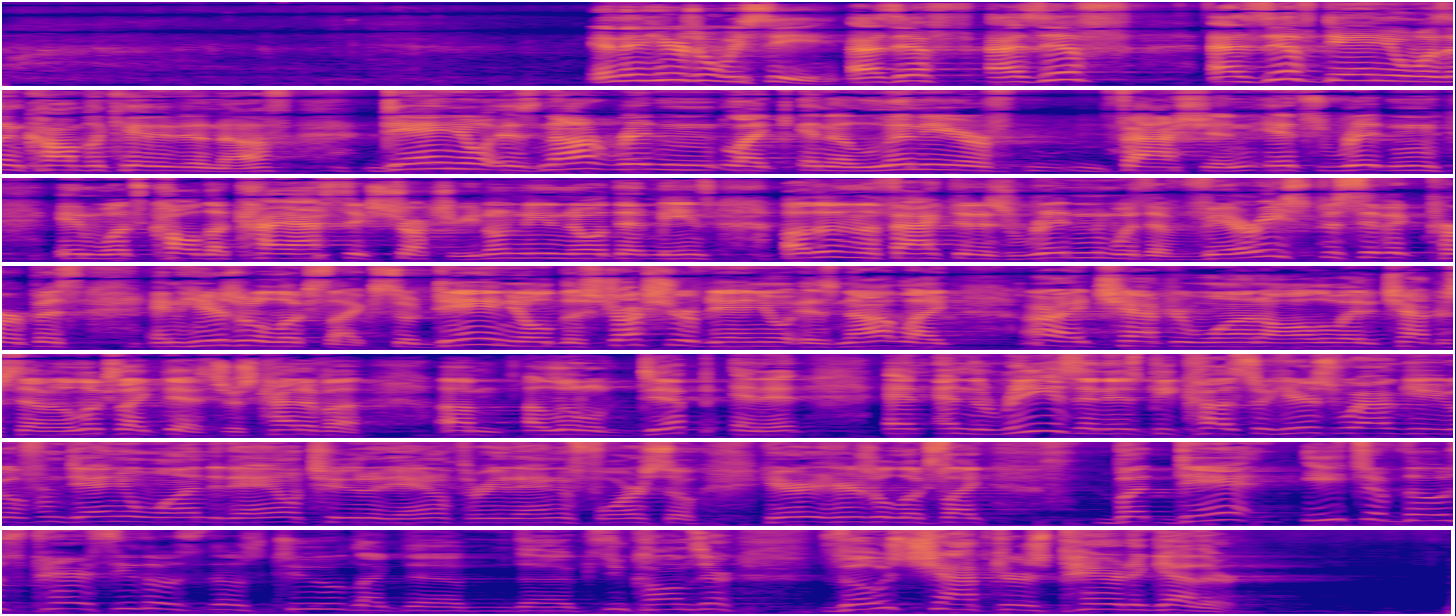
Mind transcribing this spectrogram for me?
And then here's what we see: as if, as if as if Daniel wasn't complicated enough, Daniel is not written like in a linear fashion. It's written in what's called a chiastic structure. You don't need to know what that means, other than the fact that it's written with a very specific purpose. And here's what it looks like. So, Daniel, the structure of Daniel is not like, all right, chapter one all the way to chapter seven. It looks like this. There's kind of a, um, a little dip in it. And, and the reason is because, so here's where I'll give you go from Daniel 1 to Daniel 2 to Daniel 3 to Daniel 4. So, here, here's what it looks like. But Dan, each of those pairs, see those, those two, like the, the two columns there? Those chapters pair together.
